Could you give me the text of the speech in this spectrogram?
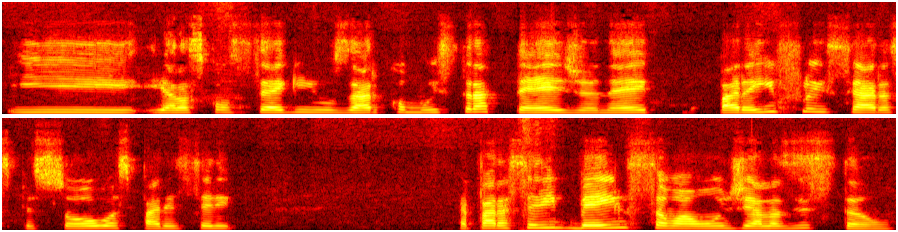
e, e elas conseguem usar como estratégia, né, para influenciar as pessoas, para serem é para serem bênção aonde elas estão.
